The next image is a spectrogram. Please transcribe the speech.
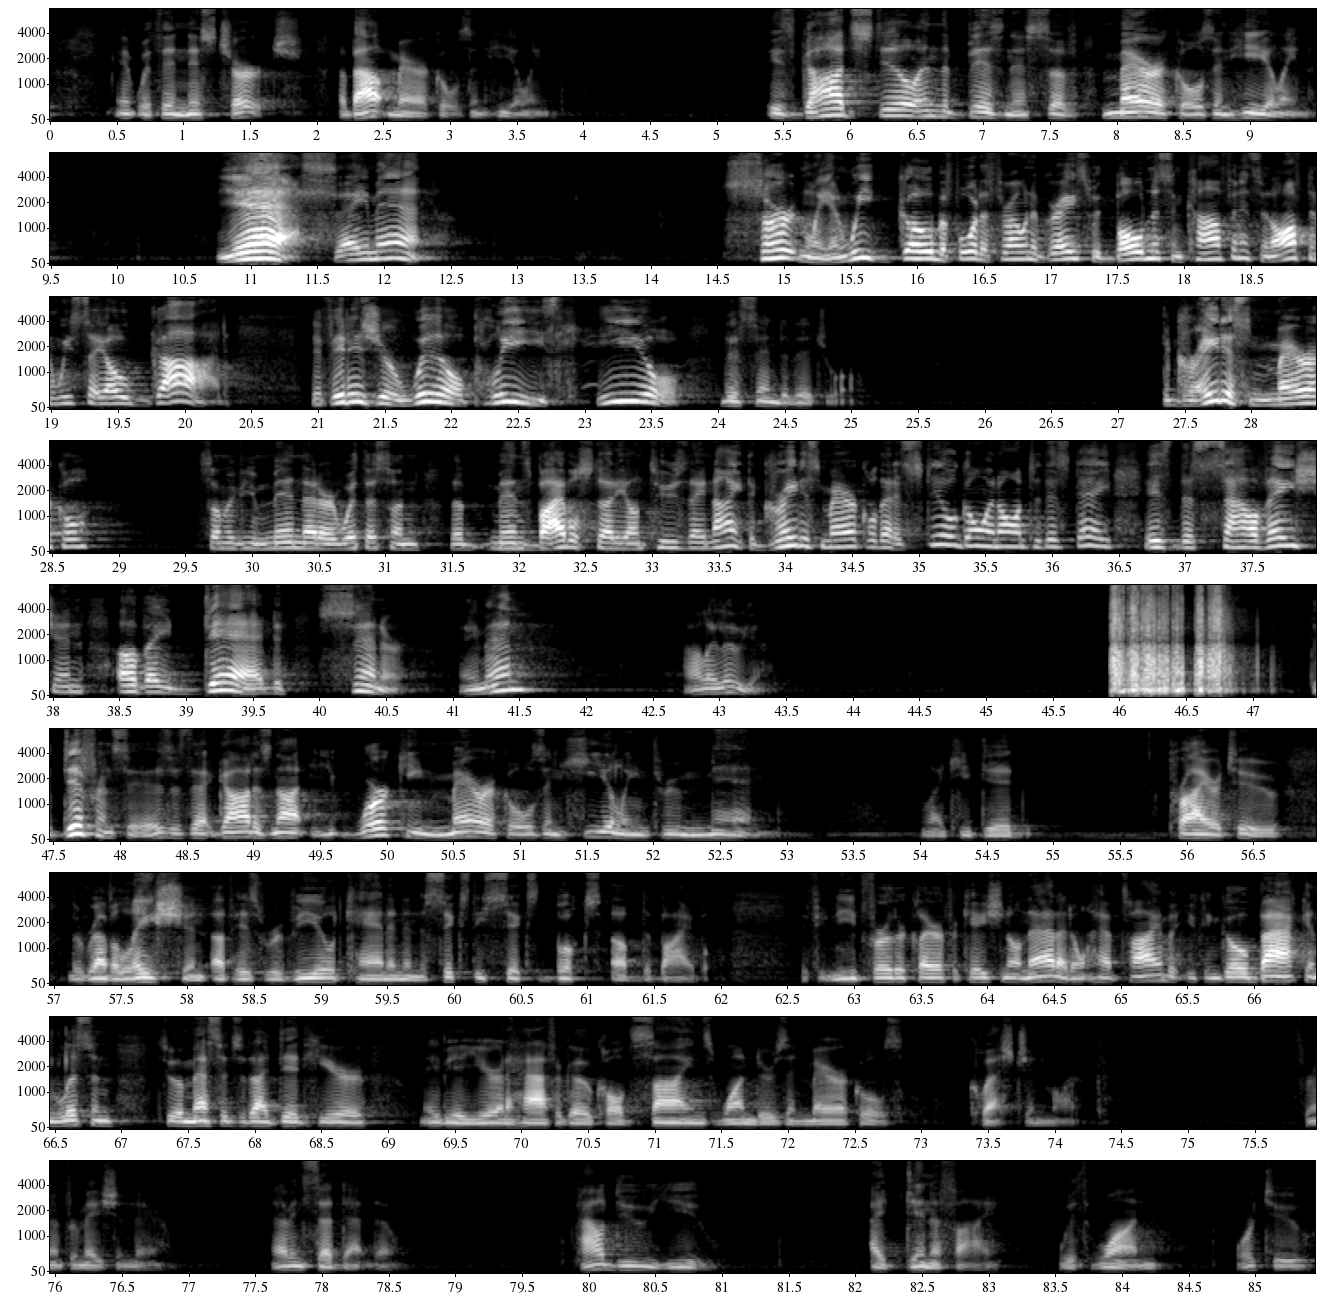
within this church about miracles and healing. Is God still in the business of miracles and healing? Yes, amen. Certainly. And we go before the throne of grace with boldness and confidence, and often we say, Oh God, if it is your will, please heal this individual. The greatest miracle, some of you men that are with us on the men's Bible study on Tuesday night, the greatest miracle that is still going on to this day is the salvation of a dead sinner. Amen? Hallelujah. Difference is, is that God is not working miracles and healing through men like he did prior to the revelation of his revealed canon in the 66 books of the Bible. If you need further clarification on that, I don't have time, but you can go back and listen to a message that I did here maybe a year and a half ago called Signs, Wonders, and Miracles question mark for information there. Having said that though, how do you identify with one or two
